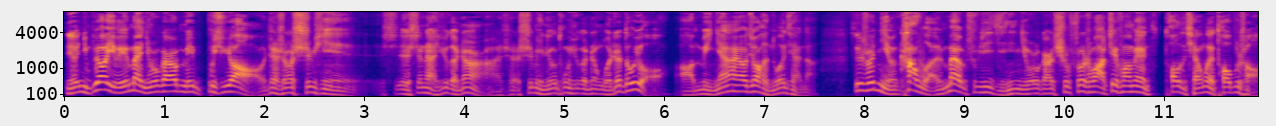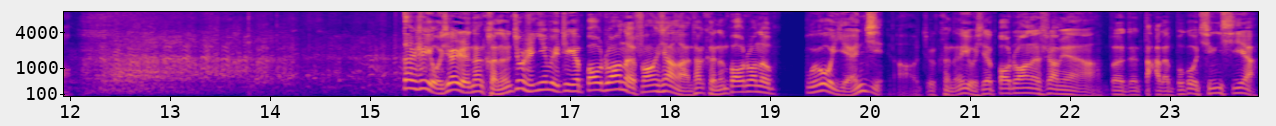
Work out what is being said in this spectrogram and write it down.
你你不要以为卖牛肉干没不需要，这什么食品生产许可证啊，食食品流通许可证，我这都有啊，每年还要交很多钱呢。所以说你们看我卖不出去几斤牛肉干，说说实话，这方面掏的钱我也掏不少。但是有些人呢，可能就是因为这些包装的方向啊，他可能包装的。不够严谨啊，就可能有些包装的上面啊，不打的不够清晰啊，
